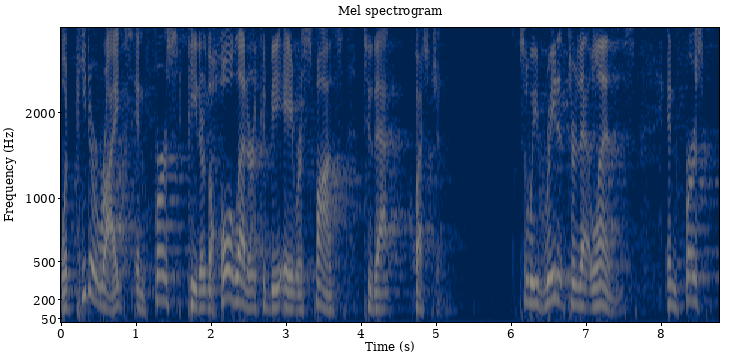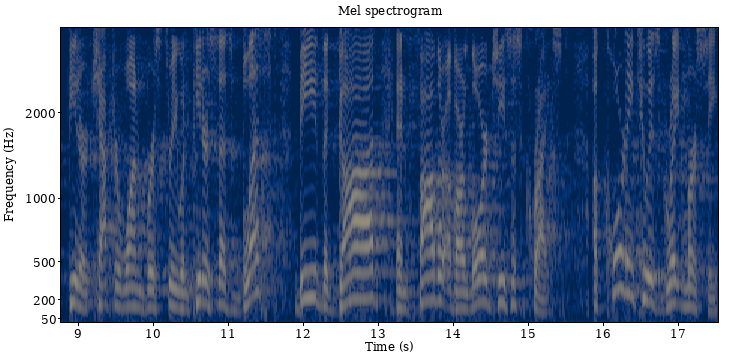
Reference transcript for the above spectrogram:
What Peter writes in First Peter, the whole letter could be a response to that question. So we read it through that lens. In 1 Peter chapter 1 verse 3 when Peter says, "Blessed be the God and Father of our Lord Jesus Christ, according to his great mercy,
